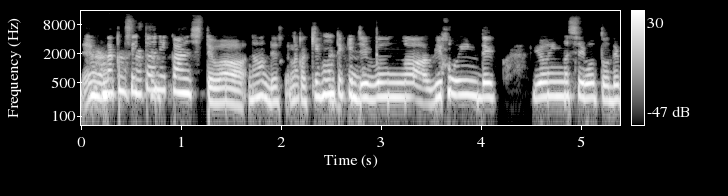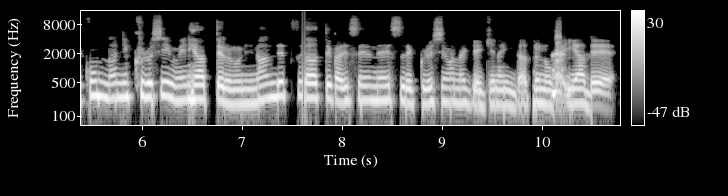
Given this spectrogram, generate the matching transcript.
いや、でもなんかツイッターに関しては、何ですか、なんか基本的に自分が病院で、病院の仕事でこんなに苦しい目に遭ってるのに、なんでツイッターっていうか SNS で苦しまなきゃいけないんだっていうのが嫌で、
